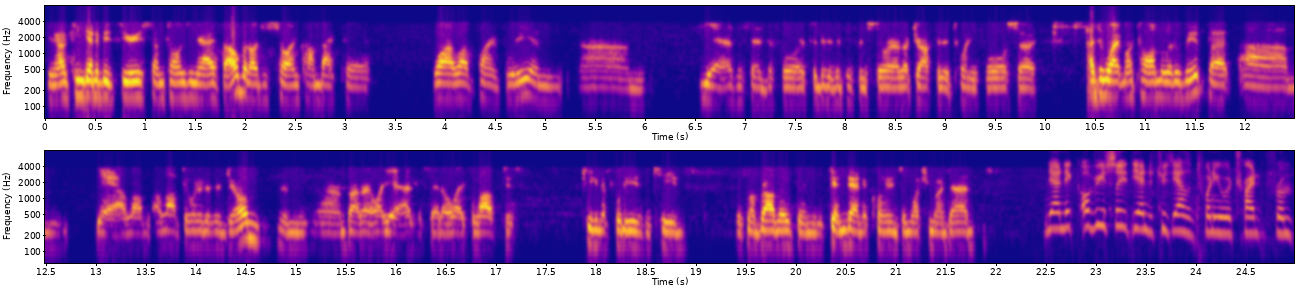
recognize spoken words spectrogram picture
you know, it can get a bit serious sometimes in the AFL, but I just try and come back to why I love playing footy. And um, yeah, as I said before, it's a bit of a different story. I got drafted at 24, so had to wait my time a little bit. But um, yeah, I love I love doing it as a job. And um, but uh, yeah, as I said, I always loved just kicking the footy as a kid with my brothers and getting down to Clunes and watching my dad. Now, Nick, obviously at the end of 2020, you were traded from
